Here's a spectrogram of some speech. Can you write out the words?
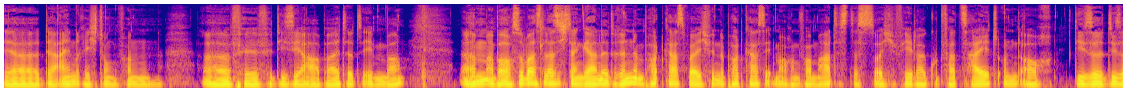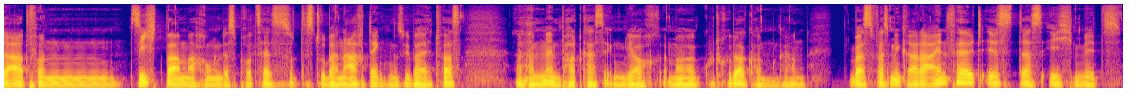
der, der Einrichtung von, äh, für, für die sie arbeitet eben war. Ähm, aber auch sowas lasse ich dann gerne drin im Podcast, weil ich finde, Podcast eben auch ein Format ist, das solche Fehler gut verzeiht und auch diese, diese Art von Sichtbarmachung des Prozesses und des drüber Nachdenkens über etwas ähm, im Podcast irgendwie auch immer gut rüberkommen kann. Was, was mir gerade einfällt, ist, dass ich mit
